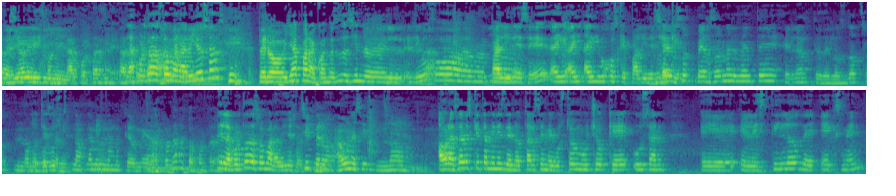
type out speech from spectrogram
así. híjole. las portadas sí están Las portadas son maravillosas, y- pero ya para cuando estás haciendo el, el dibujo, eh, palidece, ¿eh? Hay, hay, hay dibujos que palidecían que... Perso- personalmente el arte de los Dodson no, ¿No me te gusta. No, a mí no me queda me- Las portadas son portadas. Sí, las portadas son maravillosas. Sí, pero aún así no Ahora, ¿sabes qué también es de notarse? Me gustó mucho que usan eh, el estilo de X-Men,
